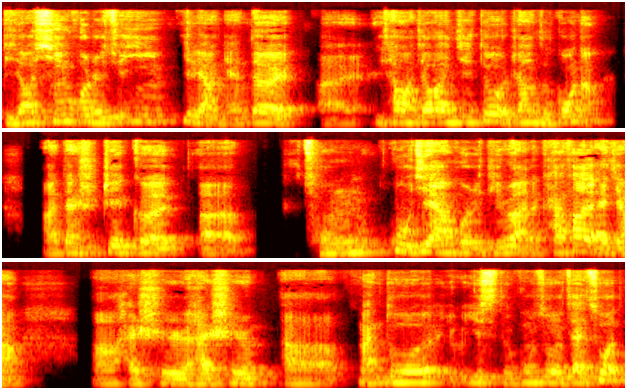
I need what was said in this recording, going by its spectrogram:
比较新或者最近一两年的呃以太网交换机都有这样子功能。啊，但是这个呃从固件或者底软的开发来讲，啊还是还是啊蛮多有意思的工作在做的。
